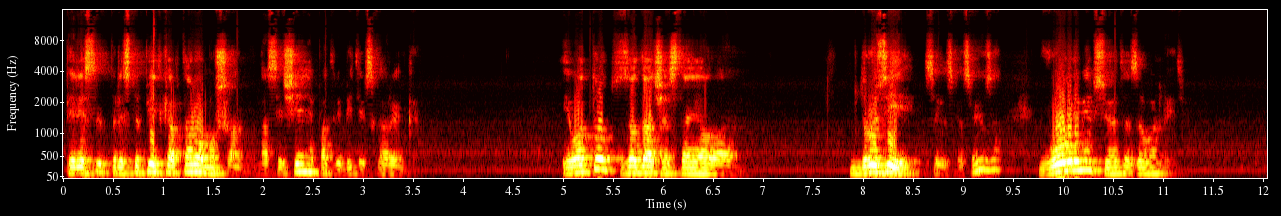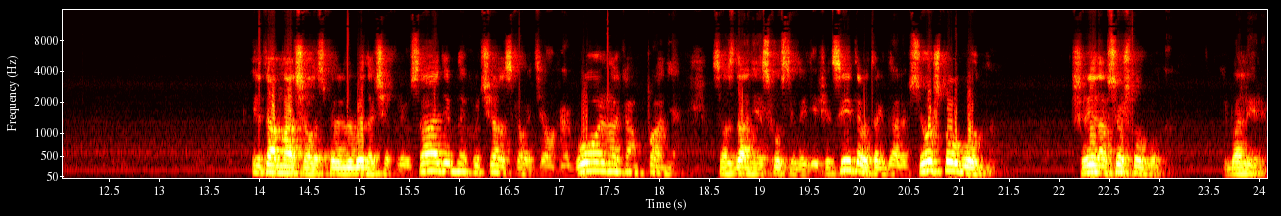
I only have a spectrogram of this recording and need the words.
приступить ко второму шагу – насыщение потребительского рынка. И вот тут задача стояла друзей Советского Союза вовремя все это завалить. И там началась выдача приусадебных участков, антиалкогольная кампания, создание искусственных дефицитов и так далее. Все, что угодно. Шли на все, что угодно. И болели.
